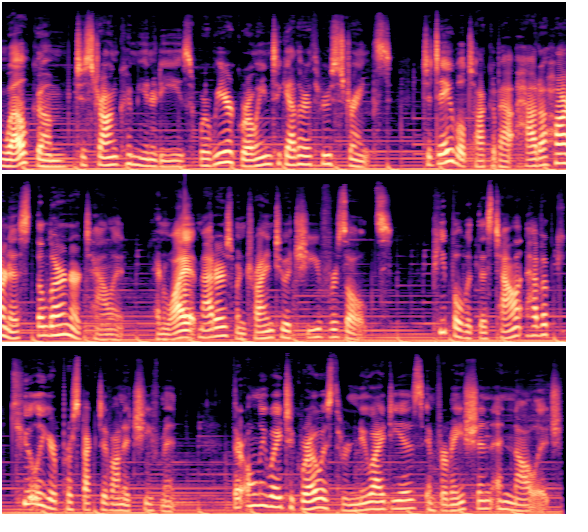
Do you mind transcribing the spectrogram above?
Welcome to Strong Communities, where we are growing together through strengths. Today we'll talk about how to harness the learner talent and why it matters when trying to achieve results. People with this talent have a peculiar perspective on achievement. Their only way to grow is through new ideas, information, and knowledge.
